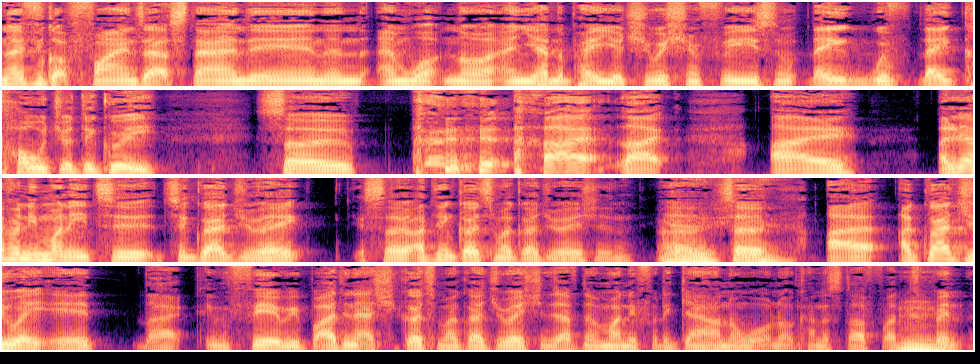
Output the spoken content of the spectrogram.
know, if you've got fines outstanding and, and whatnot, and you had to pay your tuition fees, they with they hold your degree. So I like I I didn't have any money to to graduate, so I didn't go to my graduation. Oh, yeah. Oh, so I I graduated like in theory, but I didn't actually go to my graduation. I have no money for the gown and whatnot kind of stuff. I would mm. spent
